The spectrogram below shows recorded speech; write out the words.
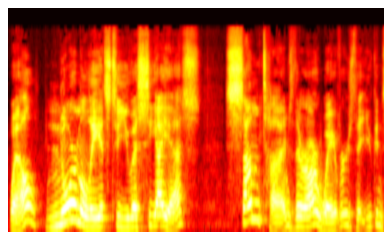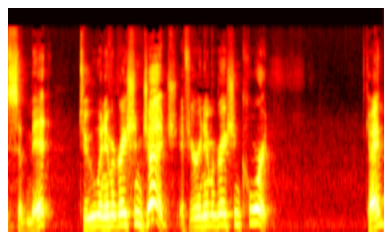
Well, normally it's to USCIS. Sometimes there are waivers that you can submit to an immigration judge if you're in immigration court. Okay?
